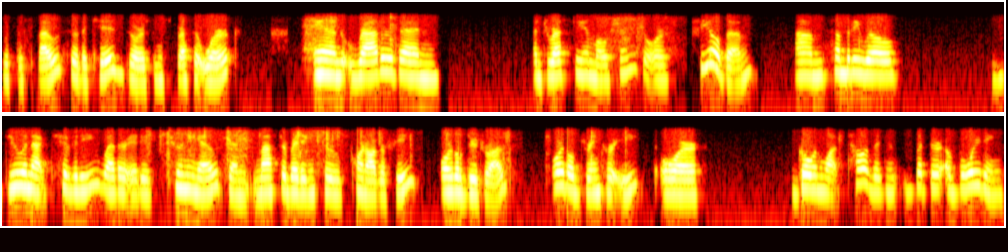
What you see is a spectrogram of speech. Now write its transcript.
with the spouse or the kids or some stress at work. And rather than address the emotions or feel them, um, somebody will do an activity, whether it is tuning out and masturbating to pornography, or they'll do drugs, or they'll drink or eat, or go and watch television, but they're avoiding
